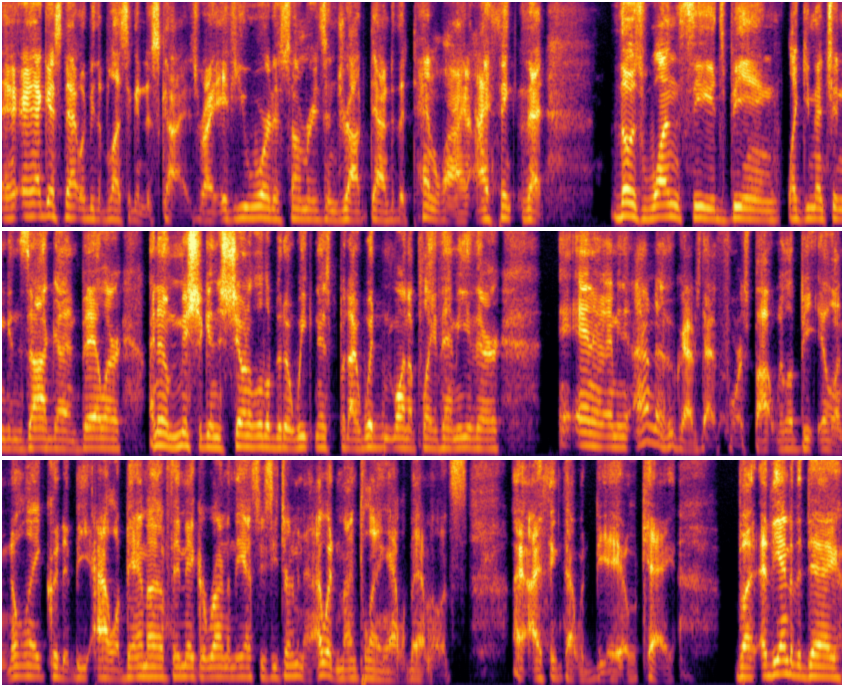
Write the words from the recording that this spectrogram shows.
and I guess that would be the blessing in disguise, right? If you were to some reason drop down to the 10 line, I think that those one seeds being like you mentioned Gonzaga and Baylor. I know Michigan's shown a little bit of weakness, but I wouldn't want to play them either. And I mean, I don't know who grabs that four spot. Will it be Illinois? Could it be Alabama if they make a run in the SEC tournament? I wouldn't mind playing Alabama. Let's, I, I think that would be a okay. But at the end of the day,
